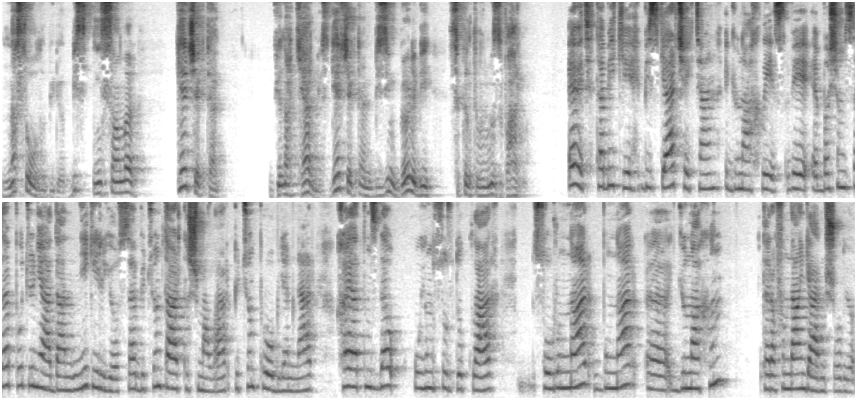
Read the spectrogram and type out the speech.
nasıl olabiliyor? Biz insanlar gerçekten günahkar mıyız? Gerçekten bizim böyle bir sıkıntılarımız var mı? Evet, tabii ki biz gerçekten günahlıyız ve başımıza bu dünyadan ne geliyorsa bütün tartışmalar, bütün problemler, hayatımızda uyumsuzluklar, sorunlar bunlar e, günahın tarafından gelmiş oluyor.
